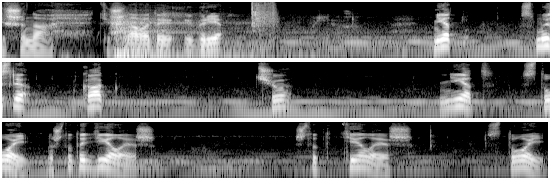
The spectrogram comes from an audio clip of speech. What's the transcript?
Тишина. Тишина в этой игре. Нет. В смысле? Как? Чё? Нет. Стой. Ну что ты делаешь? Что ты делаешь? Стой.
